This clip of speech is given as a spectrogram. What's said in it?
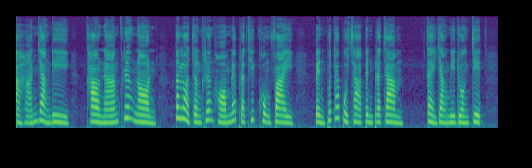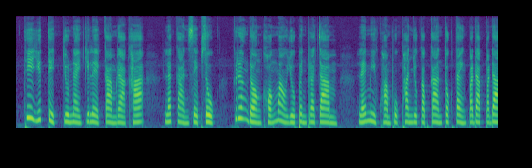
อาหารอย่างดี ข้าวน้ำเครื่องนอน ตลอดจนเครื่องหอมและประทีปคมไฟ เป็นพุทธบูชาเป็นประจำ แต่ยังมีดวงจิตที่ยึดติดอยู่ในกิเลสกามราคะ และการเสพสุข เครื่องดองของเมาอยู่เป็นประจำ และมีความผูกพันอยู่กับการตกแต่งประดับประดา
